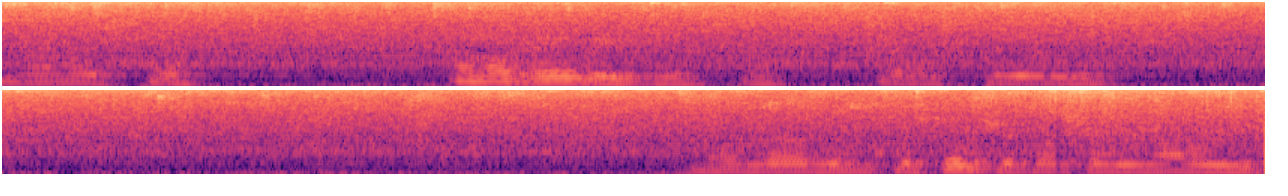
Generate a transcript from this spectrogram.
Ну, все. Може і вийде все. Зараз подивлюсь. Може один кусочок отой налив.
